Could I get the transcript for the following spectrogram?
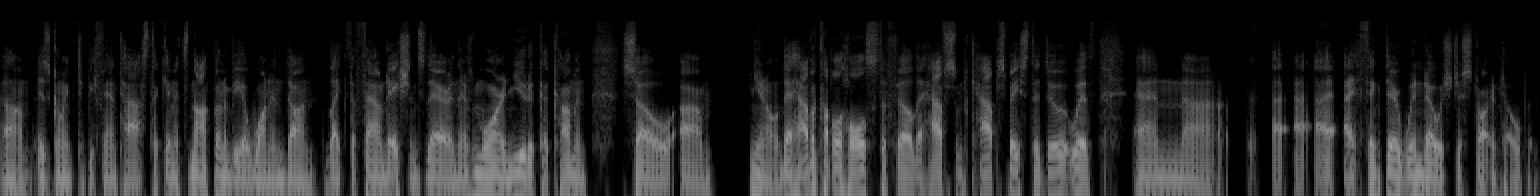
um, is going to be fantastic and it's not going to be a one and done like the foundation's there and there's more in utica coming so um, you know they have a couple holes to fill they have some cap space to do it with and uh, I, I, I think their window is just starting to open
